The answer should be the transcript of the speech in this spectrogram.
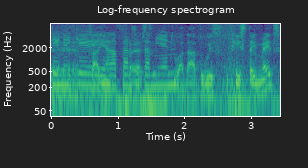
tiene Eh, que adaptarse también to adapt with his teammates.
